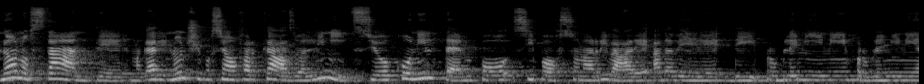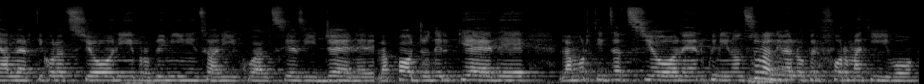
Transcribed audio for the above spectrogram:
Nonostante magari non ci possiamo far caso all'inizio, con il tempo si possono arrivare ad avere dei problemini, problemini alle articolazioni, problemini insomma di qualsiasi genere, l'appoggio del piede, l'ammortizzazione, quindi non solo a livello performativo,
